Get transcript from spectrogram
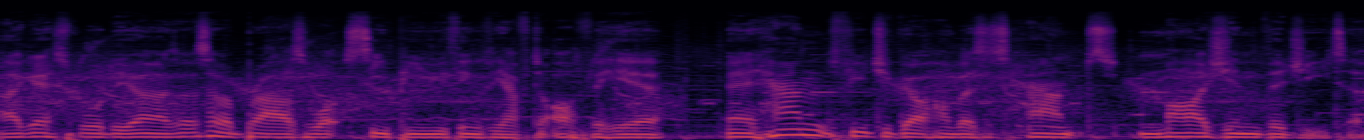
I guess we'll do. Uh, let's have a browse what CPU things we have to offer here. Uh, Future Gohan versus Han Majin Vegeta.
